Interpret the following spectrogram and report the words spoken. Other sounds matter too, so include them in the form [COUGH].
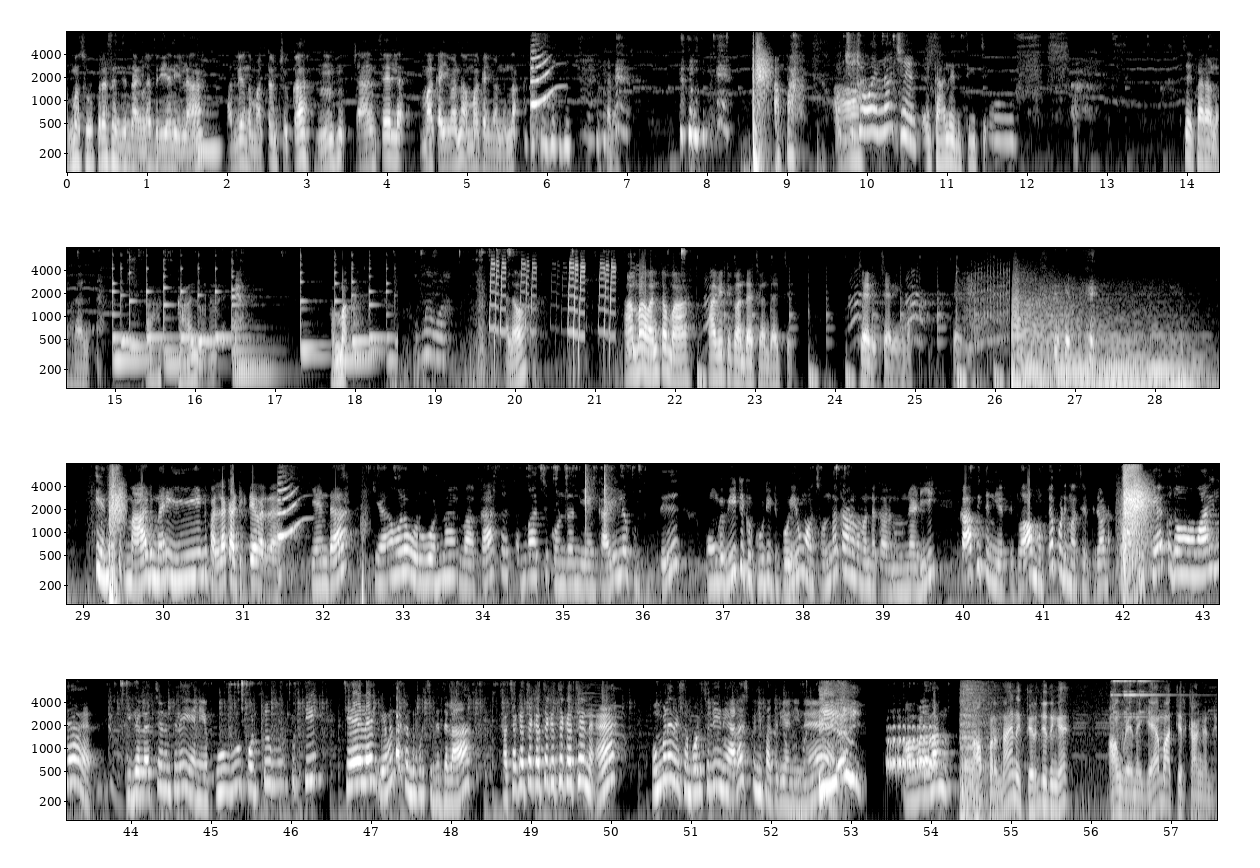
அம்மா சூப்பரா செஞ்சிருந்தாங்களே பிரியாணிலாம் அதுலயும் அந்த மட்டன் சுக்கா ம் சான்ஸே இல்ல. அம்மா கை வேணும் அம்மா கை வேணும் தான். [LAUGHS] அப்பா. என்னாச்சு? கால் இடிச்சுக்கிச்சு. சரி பரவாயில்ல பரவாயில்ல. கால் வருது. அம்மா. ஹலோ? ஆம்மா வந்துட்டோம்மா. ஆ வீட்டுக்கு வந்தாச்சு வந்தாச்சு. சரி சரிங்கம்மா. சரி. என்னத்துக்கு மாடு மாதிரி ஈன்னு பல்ல காட்டிக்கிட்டே வர்ற? ஏன்டா கேவலம் ஒரு ஒன்னா ரூபா காசை சம்பாதிச்சு கொண்டு வந்து என் கையில கொடுத்துட்டு உங்க வீட்டுக்கு கூட்டிட்டு போய் உன் சொந்தக்காரங்க வந்தக்காரங்க முன்னாடி காப்பி தண்ணி எடுத்துட்டு வா முட்டை பொடி மாசம் எடுத்துட்டு வா கேக்குதோ வாயில? இந்த லட்சணத்துல என்னைய பூவு பொட்டு மூக்குத்தி சேலை எவன்டா கண்டுபிடிச்சது இதெல்லாம்? கச்ச கச்ச கச்ச கச்ச கச்சன்னு? பொம்பளை வேஷம் போட சொல்லி என்னை அரெஸ்ட் பண்ணி பாக்குறியா நீனு? அவ்வளவுதான். அப்புறம் தான் எனக்கு தெரிஞ்சதுங்க. அவங்க என்ன ஏமாத்திருக்காங்கன்னு.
